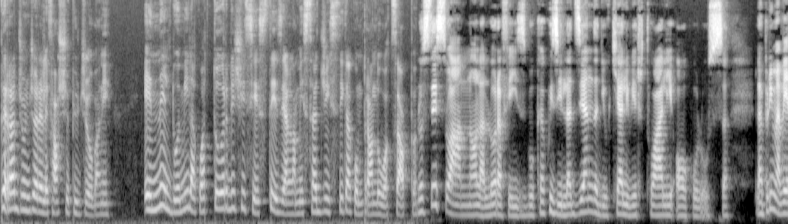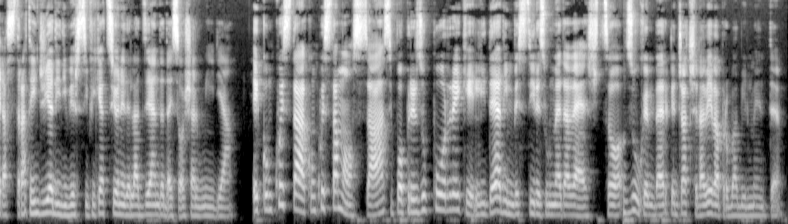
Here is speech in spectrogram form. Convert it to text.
per raggiungere le fasce più giovani e nel 2014 si estese alla messaggistica comprando WhatsApp. Lo stesso anno l'allora Facebook acquisì l'azienda di occhiali virtuali Oculus, la prima vera strategia di diversificazione dell'azienda dai social media. E con questa, con questa, mossa si può presupporre che l'idea di investire sul metaverso Zuckerberg già ce l'aveva probabilmente.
